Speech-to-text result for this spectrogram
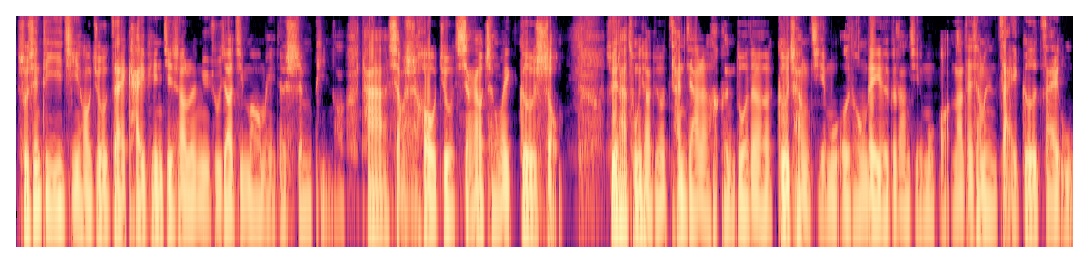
首先，第一集哈就在开篇介绍了女主角金茂美的生平啊。她小时候就想要成为歌手，所以她从小就参加了很多的歌唱节目，儿童类的歌唱节目哦。那在上面载歌载舞，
